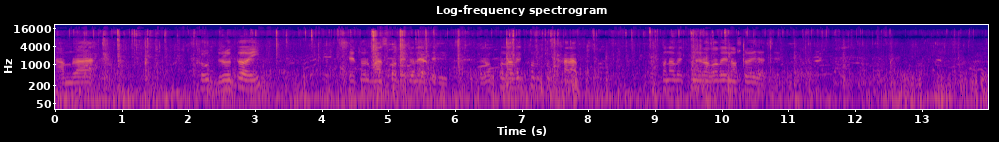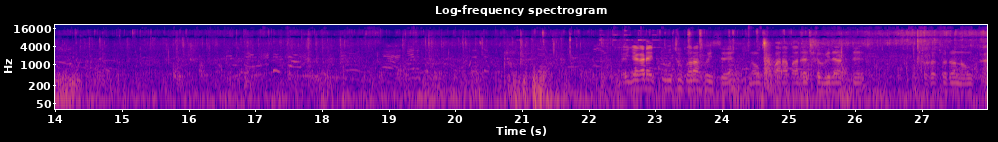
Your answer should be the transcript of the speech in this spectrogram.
আমরা খুব দ্রুতই সেতুর মাঝপথে চলে আসতেছি। রক্ষণাবেক্ষণ খুব খারাপ। রক্ষণাবেক্ষণের অভাবে নষ্ট হয়ে যাচ্ছে। জায়গাটা একটু উঁচু করা হয়েছে। নৌকা পারাপারের সুবিধার্থে ছোট ছোট নৌকা।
